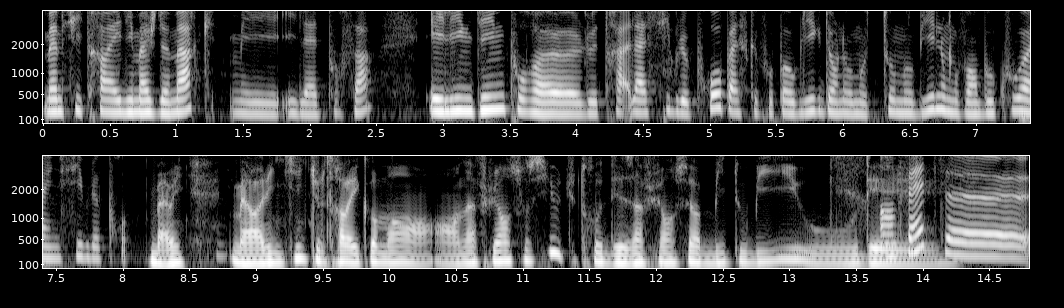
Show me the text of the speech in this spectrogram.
même s'il travaille l'image de marque, mais il aide pour ça. Et LinkedIn pour euh, le la cible pro, parce qu'il ne faut pas oublier que dans l'automobile, on vend beaucoup à une cible pro. Bah oui. Mais alors LinkedIn, tu le travailles comment? En influence aussi ou tu trouves des influenceurs B2B ou des... En fait, euh,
